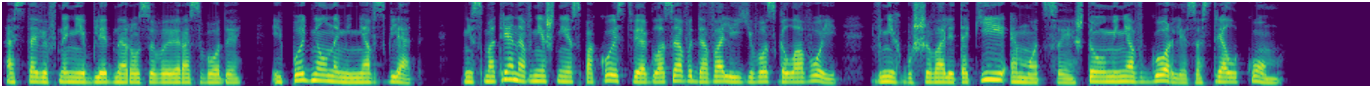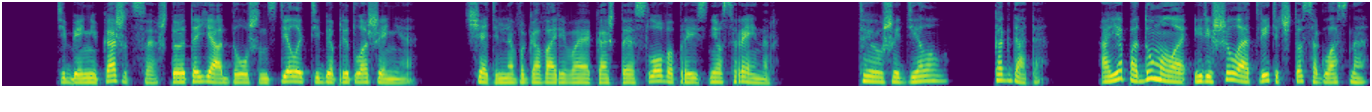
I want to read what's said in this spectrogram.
оставив на ней бледно-розовые разводы, и поднял на меня взгляд. Несмотря на внешнее спокойствие, глаза выдавали его с головой. В них бушевали такие эмоции, что у меня в горле застрял ком. «Тебе не кажется, что это я должен сделать тебе предложение?» Тщательно выговаривая каждое слово, произнес Рейнер. «Ты уже делал? Когда-то. А я подумала и решила ответить, что согласна.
